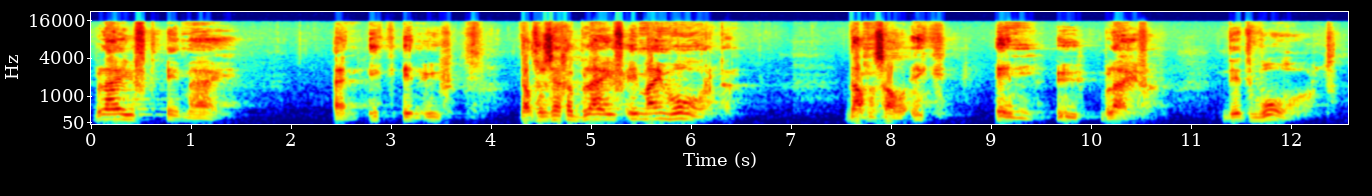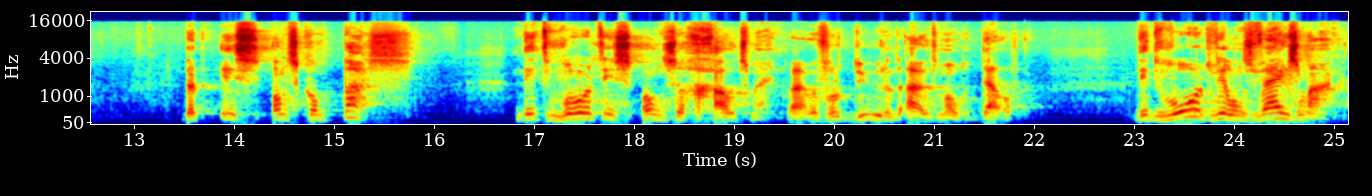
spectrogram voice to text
blijft in mij en ik in u. Dat we zeggen, blijf in mijn woorden. Dan zal ik in u blijven. Dit woord, dat is ons kompas. Dit woord is onze goudmijn, waar we voortdurend uit mogen delven. Dit woord wil ons wijsmaken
